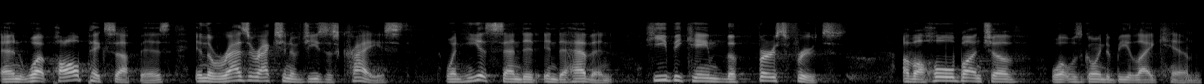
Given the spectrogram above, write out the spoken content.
And what Paul picks up is in the resurrection of Jesus Christ, when he ascended into heaven, he became the first fruits of a whole bunch of what was going to be like him,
